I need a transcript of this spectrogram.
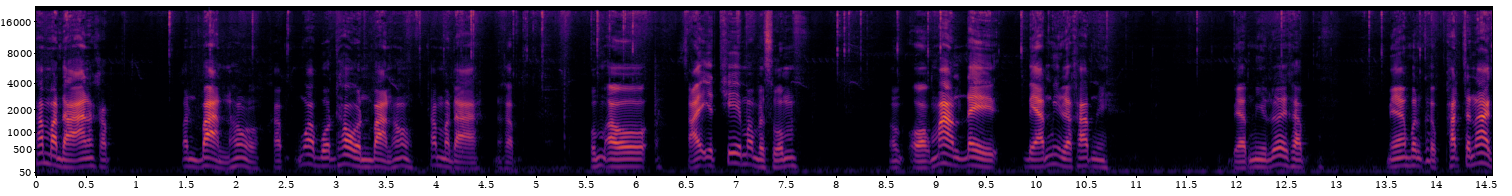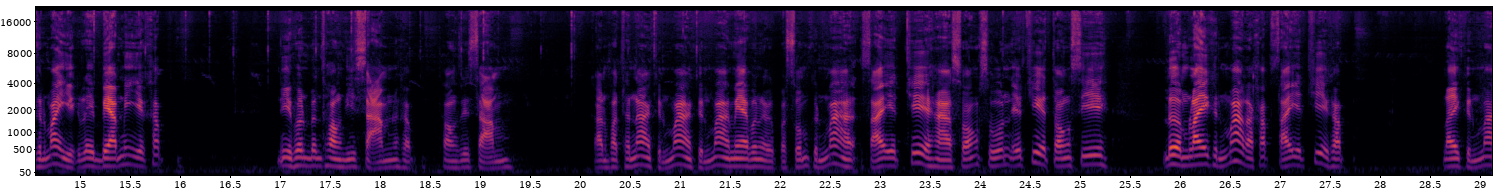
ธรรมดานะครับบ้านๆเฮาครับว่าบดเท่าบ้านๆเฮาธรรมดานะครับ ผมเอาสายเอชเช่มาผสม ออกมาได้แบบนี้แหละครับนี่ แบบนี้เลยครับ แมงเพิ่นก็พัฒนาขึ้นมาอีกเลยแบบนี้อีกครับ นี่เพิ่นเป็นทองที่สามนะครับทองที่สามการพัฒนาขึ้นมาขึ้นมาแม่เพิ่นก็ผสมขึ้นมาสายเอชเช่หาสองศูนย์เอชเช่ตองซีเริ่มไล่ขึ้นมาแล้วครับ สายเอชเช่ครับไล่ขึ้นมา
